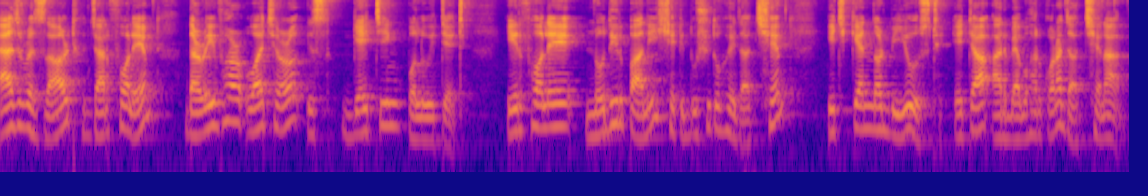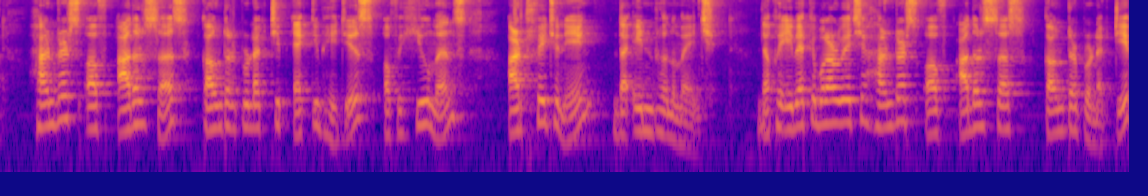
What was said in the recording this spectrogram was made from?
অ্যাজ রেজাল্ট যার ফলে the river water is getting polluted এর ফলে নদীর পানি সেটি দূষিত হয়ে যাচ্ছে। It can not be used এটা আর ব্যবহার করা যাচ্ছে না। Hundreds of other such counterproductive activities of humans are threatening the environment দেখো, এই ব্যাকে বলা রয়েছে hundreds of other such counter productive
